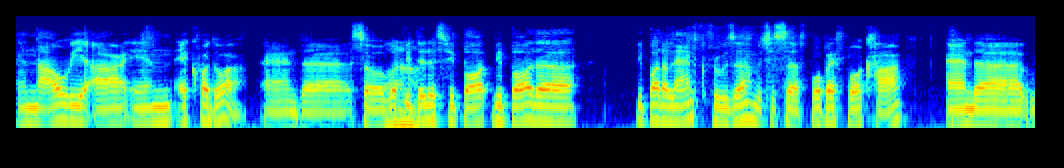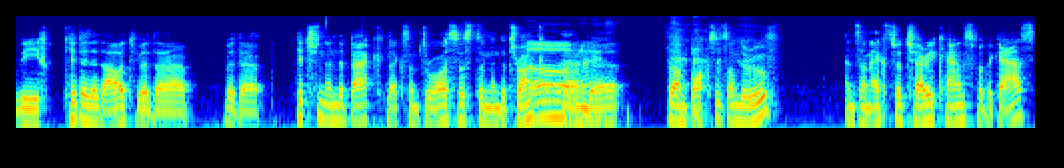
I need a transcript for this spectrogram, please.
and now we are in Ecuador. And uh, so wow. what we did is we bought we bought a we bought a Land Cruiser, which is a four x four car, and uh, we've kitted it out with a with a kitchen in the back, like some drawer system in the trunk, oh, and nice. uh, some boxes on the roof, and some extra jerry cans for the gas.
